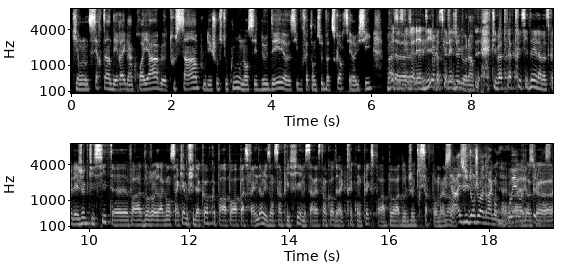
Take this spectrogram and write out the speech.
qui ont certains des règles incroyables, tout simples ou des choses tout con. On lance 2D, euh, si vous faites en dessous de votre score, c'est réussi. Ouais, c'est ce que j'allais dire, parce que les jeux, voilà. tu vas te faire trucider là, parce que les jeux que tu cites, euh, enfin Donjons et Dragons 5e, je suis d'accord que par rapport à Pathfinder, ils ont simplifié, mais ça reste encore des règles très complexes par rapport à d'autres jeux qui sortent pour maintenant. Ça reste du Donjon et Dragon. Euh, ouais, ouais, ouais, donc, absolument. euh,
